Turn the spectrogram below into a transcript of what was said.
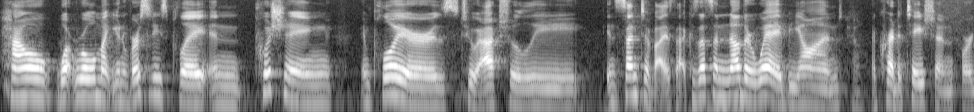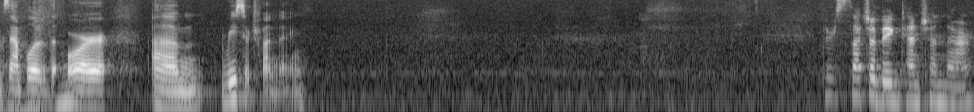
how, what role might universities play in pushing employers to actually incentivize that? Because that's another way beyond accreditation, for example, of the, or um, research funding. There's such a big tension there,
